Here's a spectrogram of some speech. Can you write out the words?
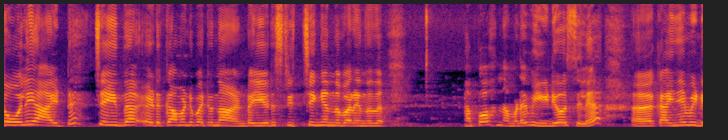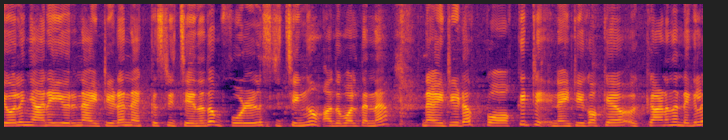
ജോലിയായിട്ട് ചെയ്ത് എടുക്കാൻ വേണ്ടി പറ്റുന്നതാണ് ഈ ഒരു സ്റ്റിച്ചിങ് എന്ന് പറയുന്നത്. അപ്പോൾ നമ്മുടെ വീഡിയോസിൽ കഴിഞ്ഞ വീഡിയോയിൽ ഞാൻ ഈ ഒരു നൈറ്റിയുടെ നെക്ക് സ്റ്റിച്ച് ചെയ്യുന്നതും ഫുൾ സ്റ്റിച്ചിങ്ങും അതുപോലെ തന്നെ നൈറ്റിയുടെ പോക്കറ്റ് നൈറ്റിക്കൊക്കെ വെക്കുകയാണെന്നുണ്ടെങ്കിൽ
